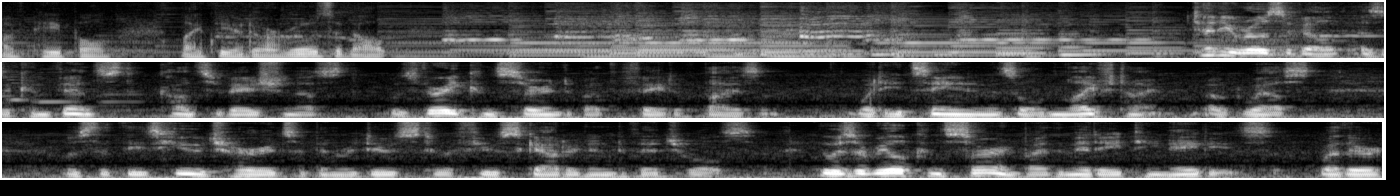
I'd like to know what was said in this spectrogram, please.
of people like Theodore Roosevelt. Teddy Roosevelt, as a convinced conservationist, was very concerned about the fate of bison. What he'd seen in his own lifetime out west was that these huge herds had been reduced to a few scattered individuals. It was a real concern by the mid 1880s whether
